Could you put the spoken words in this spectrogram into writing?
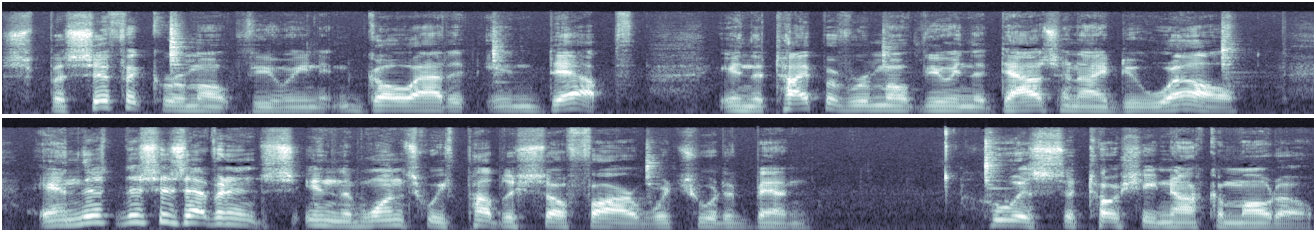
specific remote viewing and go at it in depth in the type of remote viewing that Daz and I do well. And this, this is evidence in the ones we've published so far, which would have been who is Satoshi Nakamoto?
